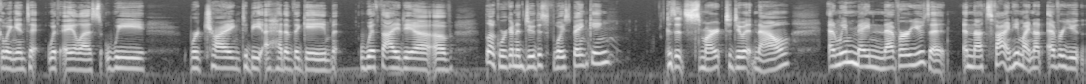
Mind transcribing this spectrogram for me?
going into with ALS we were trying to be ahead of the game with the idea of look, we're going to do this voice banking because it's smart to do it now and we may never use it and that's fine. He might not ever u-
